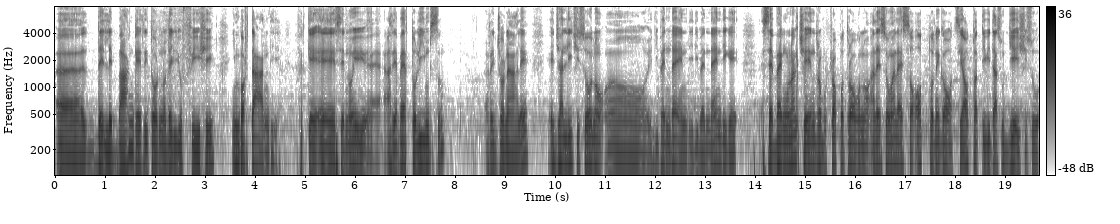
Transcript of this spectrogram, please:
eh, delle banche, il ritorno degli uffici importanti, perché eh, se noi eh, ha riaperto l'Inps regionale e già lì ci sono uh, i dipendenti, dipendenti che se vengono al centro purtroppo trovano adesso come adesso 8 negozi, 8 attività su 10 su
